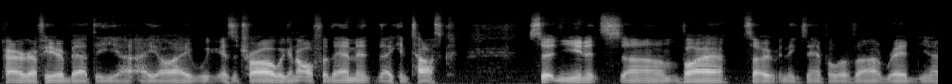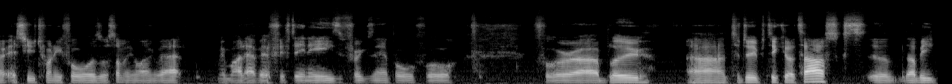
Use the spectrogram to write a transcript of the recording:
paragraph here about the uh, AI. We, as a trial, we're going to offer them and they can task certain units um, via. So, in the example of uh, red, you know, SU 24s or something like that. We might have F15Es, for example, for for uh, blue uh, to do particular tasks. They'll be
